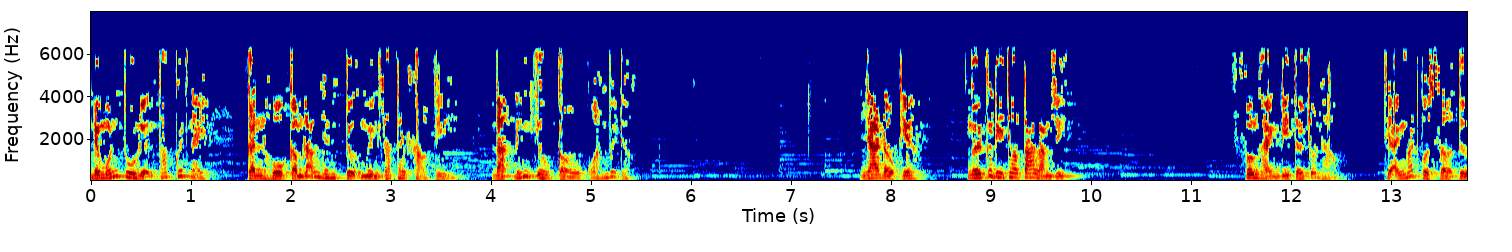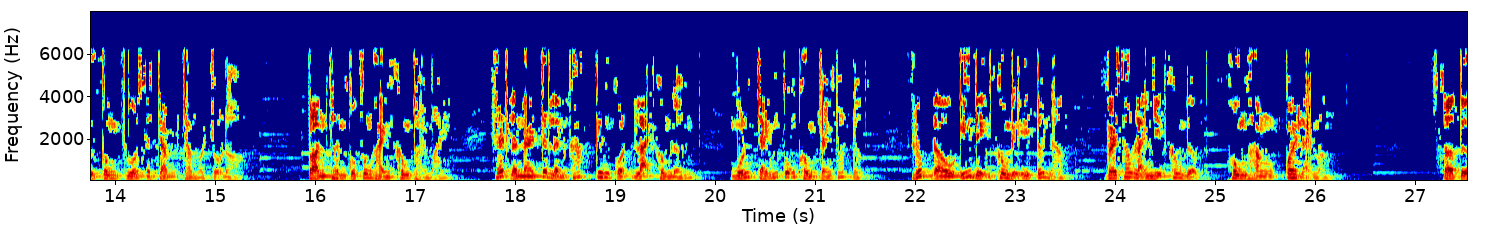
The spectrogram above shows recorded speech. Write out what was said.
Nếu muốn tu luyện pháp quyết này, cần Hồ Cầm lão nhân tự mình ra tay khảo thí, đạt đến yêu cầu của hắn mới được. Nhà đầu kia, người cứ đi theo ta làm gì? Phương Hành đi tới chỗ nào, thì ánh mắt của Sở Từ công chúa sẽ chầm chầm ở chỗ đó. Toàn thân của Phương Hành không thoải mái, hết lần này tới lần khác kinh quật lại không lớn, muốn tránh cũng không tránh thoát được. Lúc đầu ý định không để ý tới nàng, về sau lại nhịn không được, hùng hằng quay lại mắng. Sở từ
